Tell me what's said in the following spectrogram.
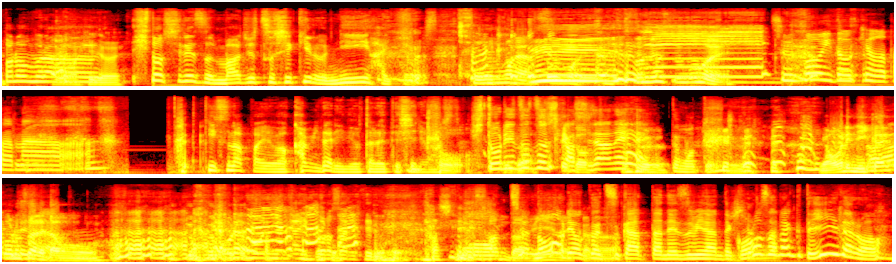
このいやひどい村、人知れず魔術スキル2入ってます。ほんまや、すごい。えー、それすごい。すごい度胸だな。キスナパイは雷に打たれて死にましそう。一人ずつしか知らねえって思ってる。いや、俺2回殺されたもん。た。俺も2回殺されてる。もう能力使ったネズミなんて殺さなくていいだろう。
